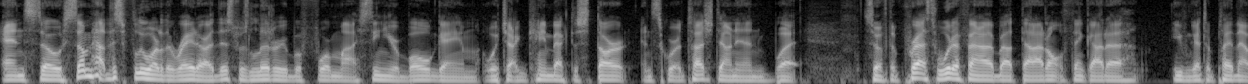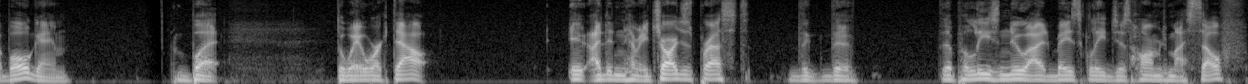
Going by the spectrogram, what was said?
And so somehow this flew under the radar. This was literally before my senior bowl game, which I came back to start and score a touchdown in. But so if the press would have found out about that, I don't think I'd have even got to play in that bowl game. But the way it worked out, it, I didn't have any charges pressed. The the the police knew I'd basically just harmed myself.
